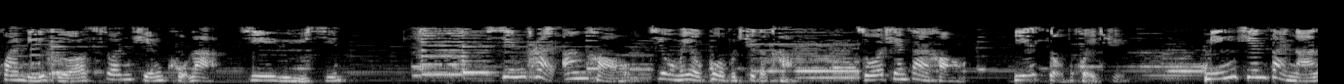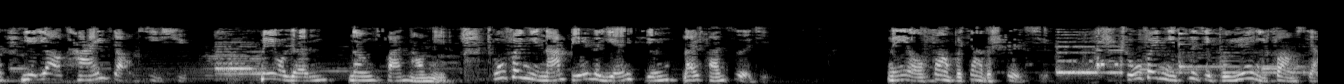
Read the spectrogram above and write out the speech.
欢离合，酸甜苦辣，皆于心。心态安好，就没有过不去的坎。昨天再好，也走不回去；明天再难，也要抬脚继续。没有人能烦恼你，除非你拿别人的言行来烦自己。没有放不下的事情，除非你自己不愿意放下。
